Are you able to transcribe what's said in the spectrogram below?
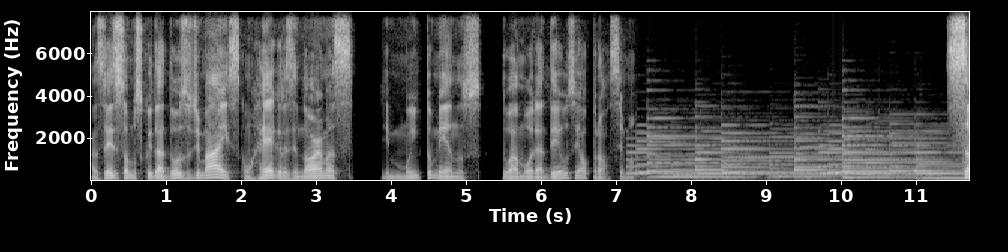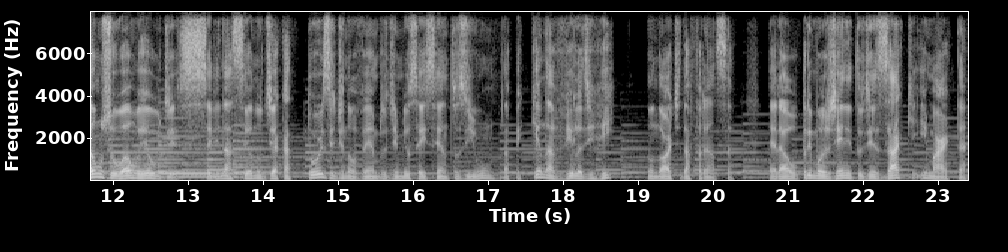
Às vezes somos cuidadosos demais com regras e normas e muito menos do amor a Deus e ao próximo. São João Eudes. Ele nasceu no dia 14 de novembro de 1601, na pequena vila de Ri, no norte da França. Era o primogênito de Isaac e Marta,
